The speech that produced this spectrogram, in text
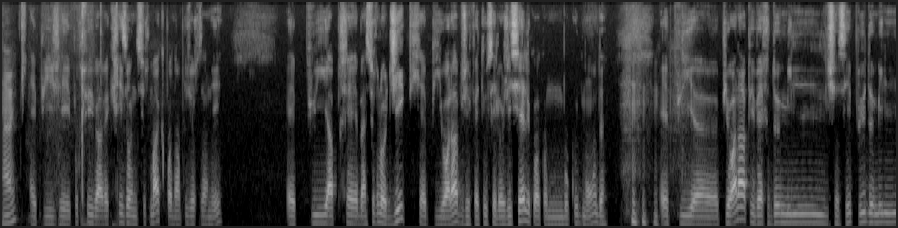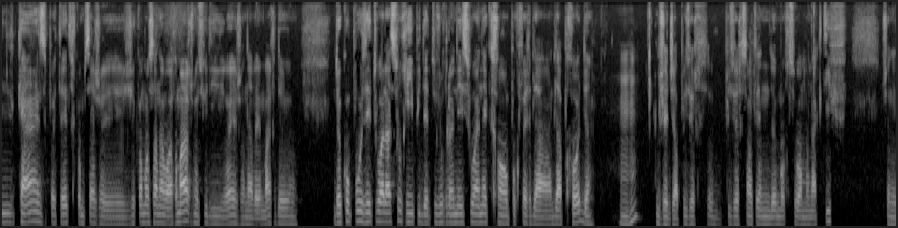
Ah Et puis j'ai poursuivi avec Reason sur Mac pendant plusieurs années. Et puis après, ben, sur Logic. Et puis voilà, j'ai fait tous ces logiciels, quoi, comme beaucoup de monde. et puis, euh, puis voilà, puis vers 2000, je sais plus, 2015 peut-être, comme ça, j'ai commencé à en avoir marre. Je me suis dit, ouais, j'en avais marre de, de composer tout à la souris, puis d'être toujours le nez sous un écran pour faire de la, de la prod. Mhm. J'ai déjà plusieurs, plusieurs centaines de morceaux à mon actif. J'en ai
